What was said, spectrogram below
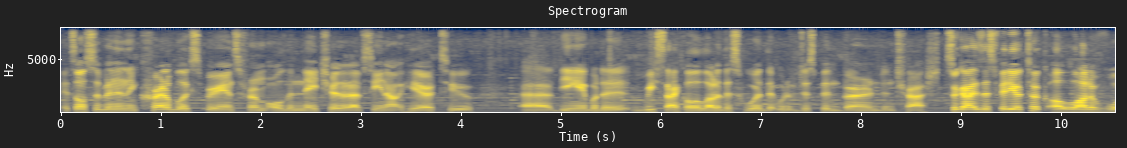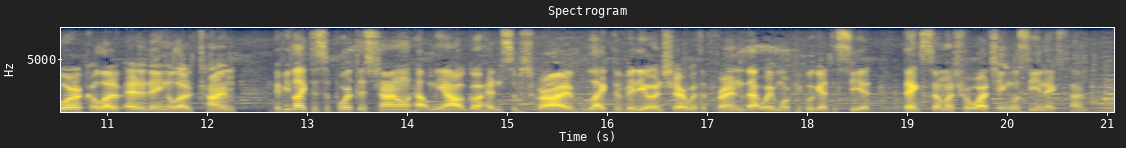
It's also been an incredible experience from all the nature that I've seen out here to uh, being able to recycle a lot of this wood that would have just been burned and trashed. So guys, this video took a lot of work, a lot of editing, a lot of time. If you'd like to support this channel and help me out, go ahead and subscribe, like the video, and share it with a friend. That way more people get to see it. Thanks so much for watching. We'll see you next time.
